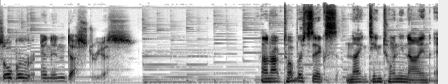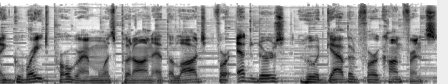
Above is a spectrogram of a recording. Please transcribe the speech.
sober and industrious. On October 6, 1929, a great program was put on at the lodge for editors who had gathered for a conference.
